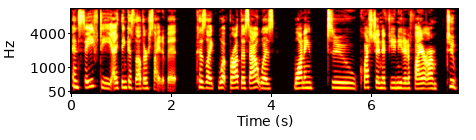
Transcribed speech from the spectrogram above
And safety, I think, is the other side of it. Because, like, what brought this out was wanting to question if you needed a firearm to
